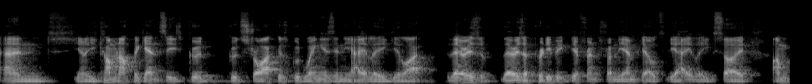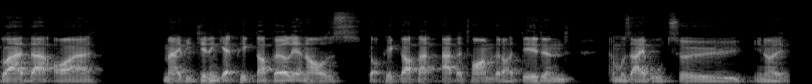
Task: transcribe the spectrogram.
and you know you're coming up against these good good strikers, good wingers in the A League. You're like there is a there is a pretty big difference from the NPL to the A League. So I'm glad that I maybe didn't get picked up earlier, and I was got picked up at, at the time that I did, and and was able to you know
